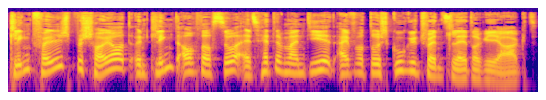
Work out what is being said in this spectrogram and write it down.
klingt völlig bescheuert und klingt auch noch so, als hätte man die einfach durch Google Translator gejagt.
